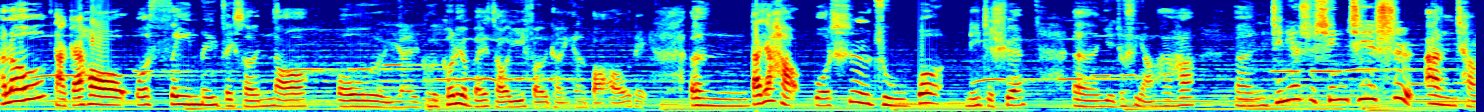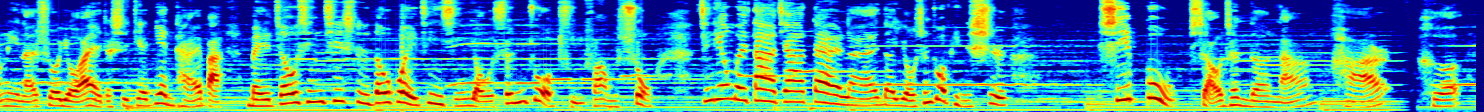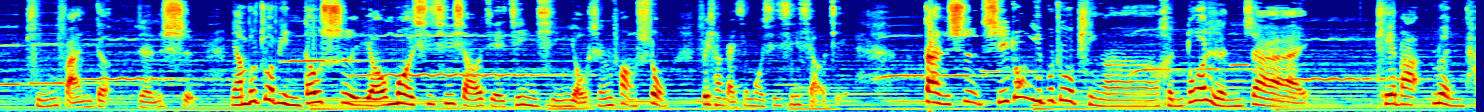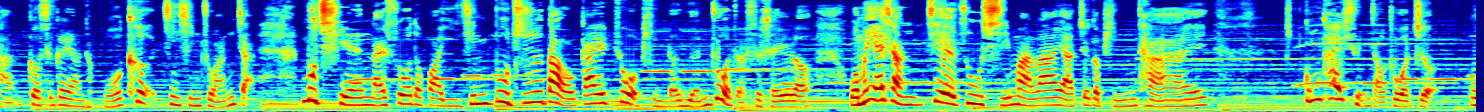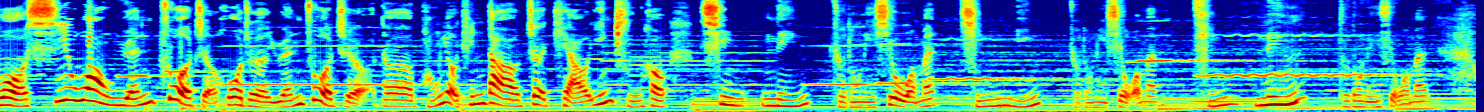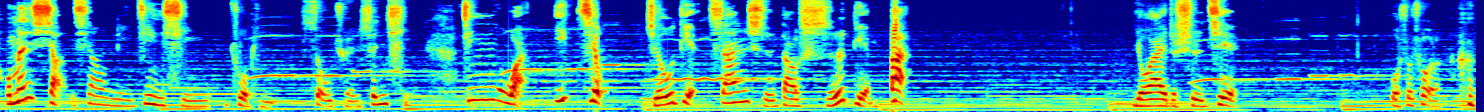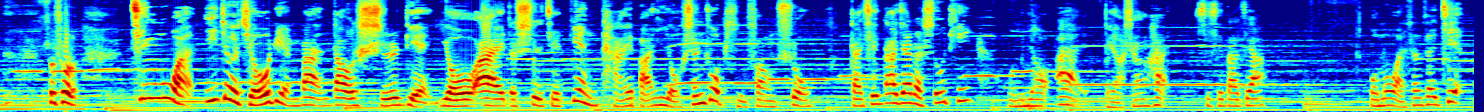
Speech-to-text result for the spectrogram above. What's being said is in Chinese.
Hello，大家好，我是李子轩哦。哦呀，可可能被噪音后头很不好的。嗯，大家好，我是主播李子轩，嗯，也就是杨哈哈。嗯，今天是星期四，按常理来说，有爱的世界电台版每周星期四都会进行有声作品放送。今天为大家带来的有声作品是《西部小镇的男孩》和《平凡的人士》。两部作品都是由莫西西小姐进行有声放送，非常感谢莫西西小姐。但是其中一部作品啊，很多人在贴吧、论坛、各式各样的博客进行转载。目前来说的话，已经不知道该作品的原作者是谁了。我们也想借助喜马拉雅这个平台，公开寻找作者。我希望原作者或者原作者的朋友听到这条音频后，请您主动联系我们，请您主动联系我们，请您主动联系我们。我们想向你进行作品授权申请。今晚依旧九点三十到十点半，有爱的世界。我说错了。说错了，今晚依旧九点半到十点，有爱的世界电台版有声作品放送。感谢大家的收听，我们要爱，不要伤害，谢谢大家，我们晚上再见。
